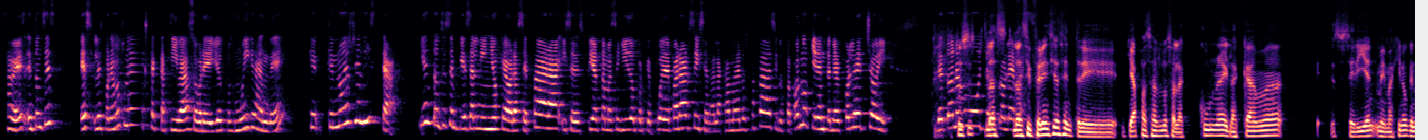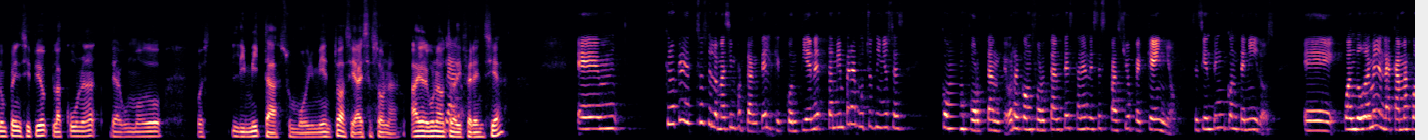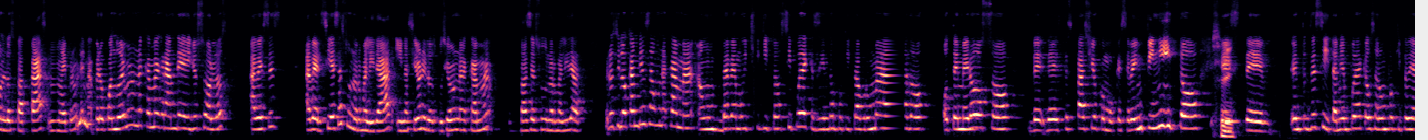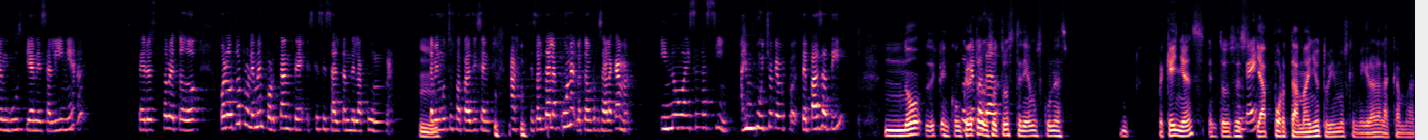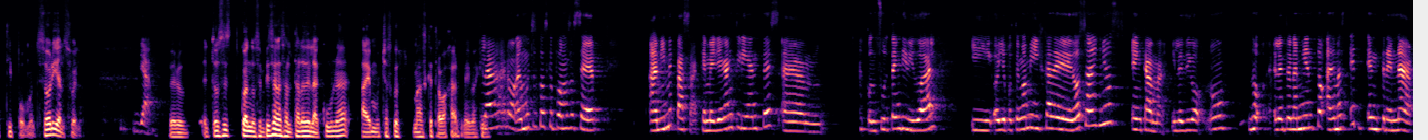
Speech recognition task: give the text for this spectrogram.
¿sabes? Entonces, es, les ponemos una expectativa sobre ellos, pues muy grande, que, que no es realista. Y entonces empieza el niño que ahora se para y se despierta más seguido porque puede pararse y se va a la cama de los papás y los papás no quieren tener colecho y detona muchos las, problemas. Las diferencias entre ya pasarlos a la cuna y la cama eh, serían, me imagino que en un principio la cuna de algún modo pues limita su movimiento hacia esa zona. ¿Hay alguna otra diferencia? Em, creo que eso es de lo más importante, el que contiene, también para muchos niños es confortante o reconfortante estar en ese espacio pequeño, se sienten contenidos. Eh, cuando duermen en la cama con los papás, no hay problema, pero cuando duermen en una cama grande ellos solos, a veces, a ver, si esa es su normalidad y nacieron y los pusieron en una cama, va a ser su normalidad. Pero si lo cambias a una cama, a un bebé muy chiquito, sí puede que se sienta un poquito abrumado o temeroso de, este espacio como que se ve infinito. Este, entonces sí, también puede causar un poquito de angustia en esa línea, pero es sobre todo, bueno, otro problema importante es que se saltan de la cuna. Mm. También muchos papás dicen, ah, se salta de la cuna, lo tengo que pasar a la cama. Y no es así. Hay mucho que te pasa a ti. No, en concreto nosotros teníamos cunas pequeñas, entonces ya por tamaño tuvimos que migrar a la cama tipo Montessori al suelo. Ya. Pero entonces cuando se empiezan a saltar de la cuna, hay muchas cosas más que trabajar, me imagino. Claro, hay muchas cosas que podemos hacer. A mí me pasa que me llegan clientes a consulta individual y, oye, pues tengo a mi hija de dos años en cama y les digo, no, no, el entrenamiento, además, entrenar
